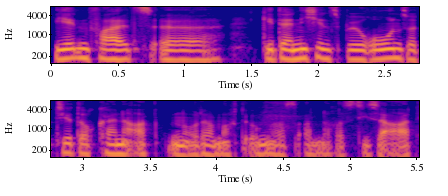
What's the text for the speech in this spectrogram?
Jedenfalls äh, geht er nicht ins Büro und sortiert auch keine Akten oder macht irgendwas anderes dieser Art.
